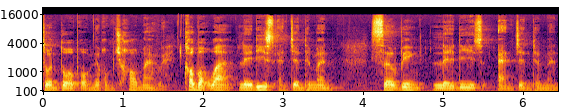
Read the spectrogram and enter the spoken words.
ส่วนตัวผมเนี่ยผมชอบมากเลย เขาบอกว่า ladies and gentlemen serving ladies and gentlemen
